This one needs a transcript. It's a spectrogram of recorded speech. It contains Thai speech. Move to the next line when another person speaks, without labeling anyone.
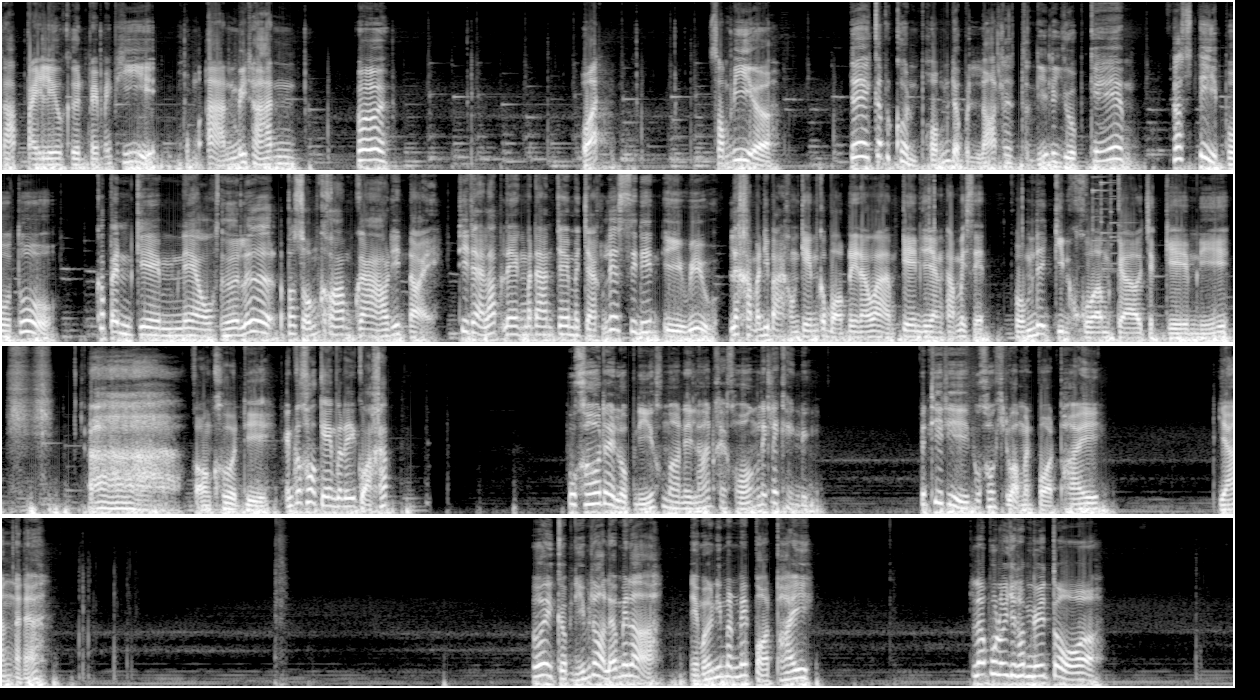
ซับไปเร็วเกินไปไหมพี่ ผมอ่านไม่ทัน เฮ้ย what ซอมบี้เหรอเด้กับคนผมเดอะบลลอดและตอนนี้เราอยู่กับเกม c u s t y p o t o ก็เป็นเกมแนวเฮอร์เลอร์ผสมความกาวนิดหน่อย ที่ได้รับแรงบันดาลใจมาจาก Resident Evil และคำอธิบายของเกมก็บอกเลยนะว่า เกมจะยังทำไม่เสร็จ ผมได้กินความกาวจากเกมนี้อของโคตรดีงั้นก็เข้าเกมกันเลยดีกว่าครับ พวกเขาได้หลบหนีเข้ามาในร้านขายของเล็ก ๆ แห่งหนึ่ง เป็นที่ที่พวกเขาคิดว่ามันปลอดภัย ยังอะนะ เฮ้ยเกือบหนีไม่รอดแล้วไหม่ล่ะ ในเมืองนี้มันไม่ปลอดภัย แล้วพวกเราจะทำไงต่ออะ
